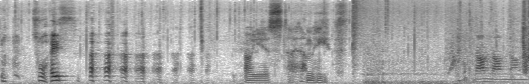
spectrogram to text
Twice? Oh, you just died on me. Nom nom nom. nom.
